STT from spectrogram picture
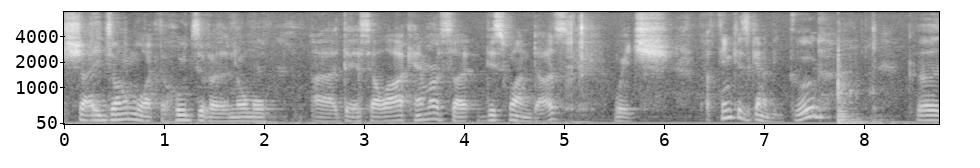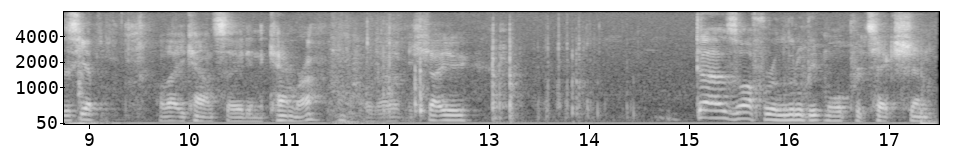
shades on them like the hoods of a normal uh, DSLR camera. So this one does which I think is going to be good because yep although you can't see it in the camera let me show you. Does offer a little bit more protection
